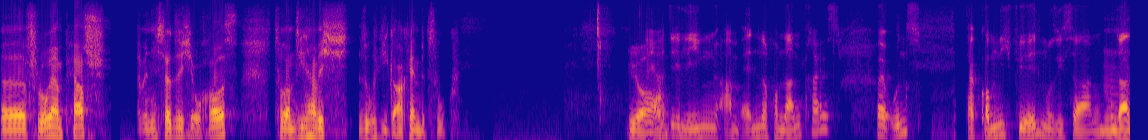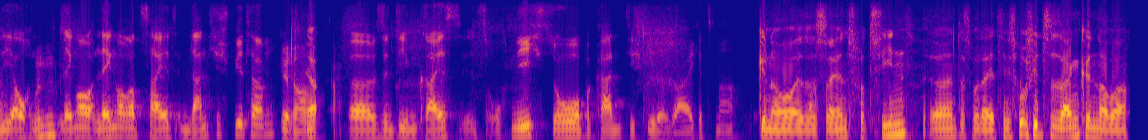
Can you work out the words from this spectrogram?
Äh, Florian Persch, da bin ich tatsächlich auch raus. Zu Ramsin habe ich so gut wie gar keinen Bezug. Ja. Ja. die liegen am Ende vom Landkreis bei uns. Da kommt nicht viel hin, muss ich sagen. Mhm. Und da die auch Und? länger, längere Zeit im Land gespielt haben, Genau. Ja. äh, sind die im Kreis jetzt auch nicht so bekannt, die Spieler, sage ich jetzt mal. Genau, also es sei uns verziehen, äh, dass wir da jetzt nicht so viel zu sagen können, aber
